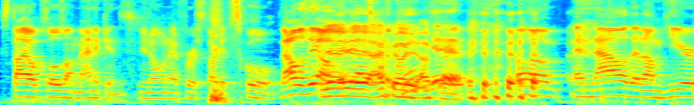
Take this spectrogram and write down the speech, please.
style clothes on mannequins. You know, when I first started school, that was it. I was Yeah, like, yeah, yeah, I feel you, cool. I feel yeah. um, and now that I'm here,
